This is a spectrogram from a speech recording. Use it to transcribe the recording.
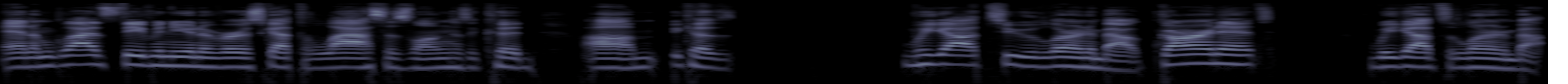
And I'm glad Steven Universe got to last as long as it could. Um, because we got to learn about Garnet. We got to learn about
